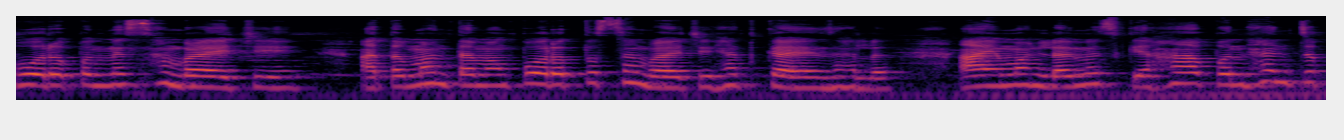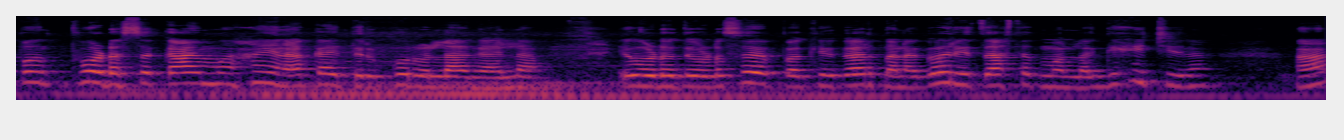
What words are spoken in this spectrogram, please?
पोरं पण मीच सांभाळायची. आता म्हणता मग पोरं तर सांभाळायची ह्यात काय झालं? आई म्हणलं मीच की हा पण ह्यांचं पण थोडंसं काय मग आहे ना काहीतरी करू लागायला. एवढं तेवढं स्वयंपाक हे करताना घरीच असतात म्हणलं घ्यायची ना. हां?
